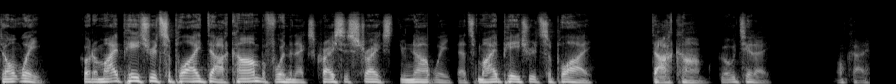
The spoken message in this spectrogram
Don't wait. Go to mypatriotsupply.com before the next crisis strikes. Do not wait. That's mypatriotsupply.com. Go today. Okay.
